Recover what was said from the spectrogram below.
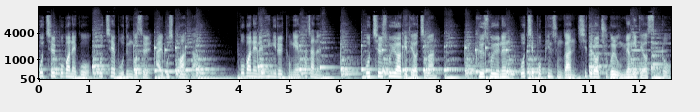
꽃을 뽑아내고 꽃의 모든 것을 알고 싶어 한다. 뽑아내는 행위를 통해 화자는 꽃을 소유하게 되었지만 그 소유는 꽃이 뽑힌 순간 시들어 죽을 운명이 되었으므로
